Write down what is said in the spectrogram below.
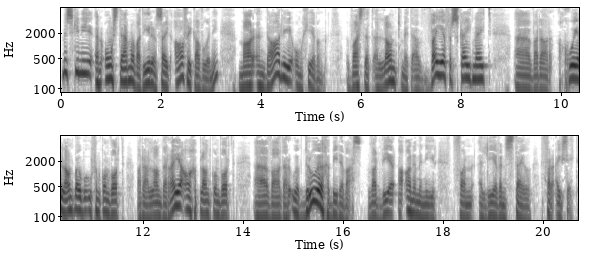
Miskien nie in ons terme wat hier in Suid-Afrika woon nie, maar in daardie omgewing was dit 'n land met 'n wye verskeidenheid uh wat daar goeie landbou beoefen kon word waar daar landerye aangeplant kon word uh waar daar ook droë gebiede was wat weer 'n ander manier van 'n lewenstyl vereis het.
